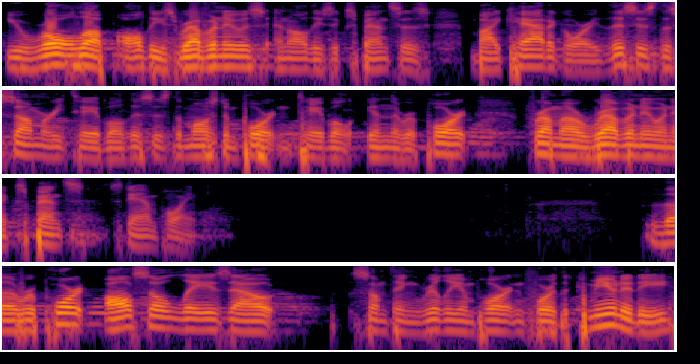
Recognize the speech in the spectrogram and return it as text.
you roll up all these revenues and all these expenses by category. This is the summary table. This is the most important table in the report from a revenue and expense standpoint. The report also lays out something really important for the community,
